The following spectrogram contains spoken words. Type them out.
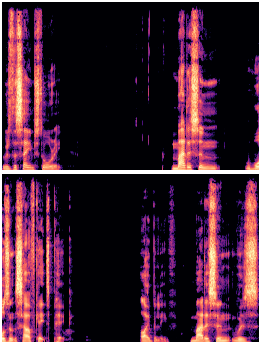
It was the same story. Maddison wasn't Southgate's pick, I believe. Maddison was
